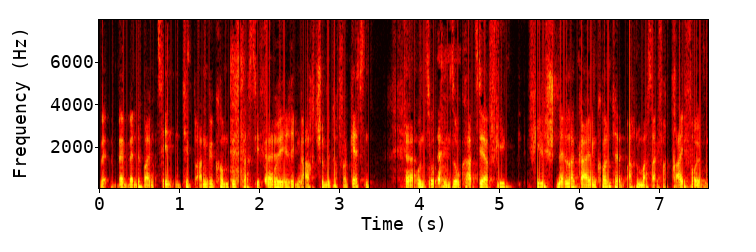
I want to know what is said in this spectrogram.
Wenn, wenn, du beim zehnten Tipp angekommen bist, hast du die vorherigen acht schon wieder vergessen. Ja. Und, so, und so kannst du ja viel, viel schneller geilen Content machen. Du machst einfach drei Folgen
